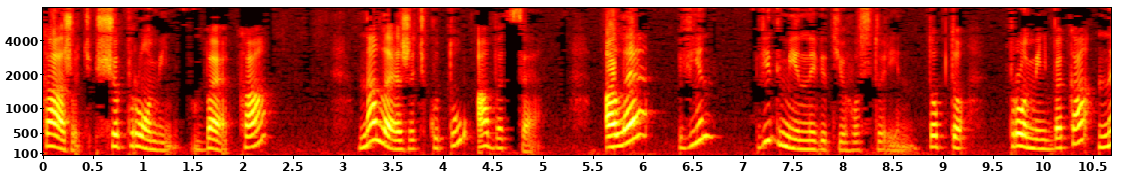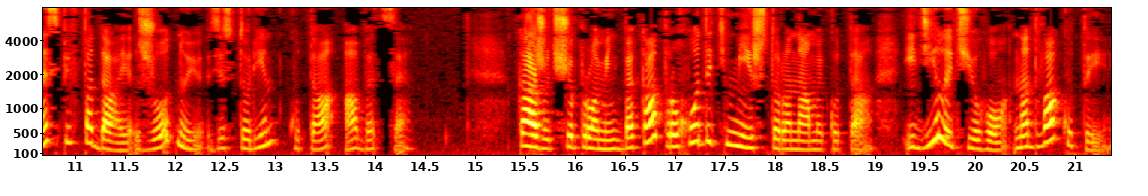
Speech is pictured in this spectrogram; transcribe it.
Кажуть, що промінь БК належить куту АБЦ, але він відмінний від його сторін. Тобто промінь БК не співпадає з жодною зі сторін кута АБЦ. Кажуть, що промінь БК проходить між сторонами кута і ділить його на два кути.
